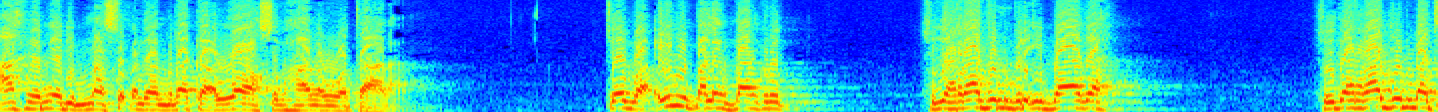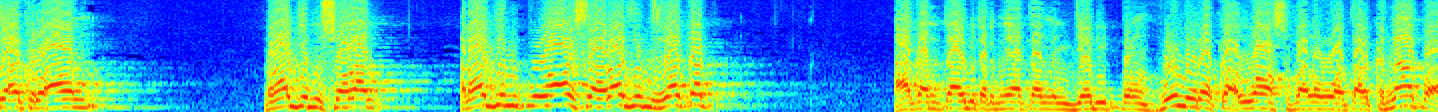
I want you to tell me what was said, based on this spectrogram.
Akhirnya dimasukkan dalam neraka Allah Subhanahu wa taala. Coba ini paling bangkrut sudah rajin beribadah, sudah rajin baca Al-Quran, rajin sholat, rajin puasa, rajin zakat, akan tapi ternyata menjadi penghuni neraka Allah Subhanahu wa taala. Kenapa?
